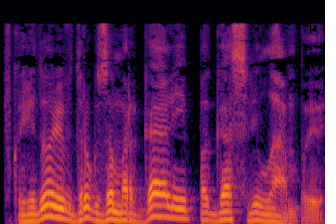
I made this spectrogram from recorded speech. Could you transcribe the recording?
В коридоре вдруг заморгали и погасли лампы.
